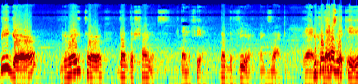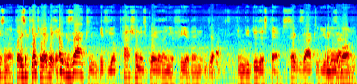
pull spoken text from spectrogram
bigger, greater than the shyness. Than the fear. That the fear, exactly. Right. Because That's the key, isn't it? That's the key Ex- to everything. Exactly. If your passion is greater than your fear, then Yeah. and you do the steps, Exactly. you move exactly. on. You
